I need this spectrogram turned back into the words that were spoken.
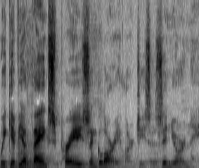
We give you thanks, praise, and glory, Lord Jesus, in your name.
